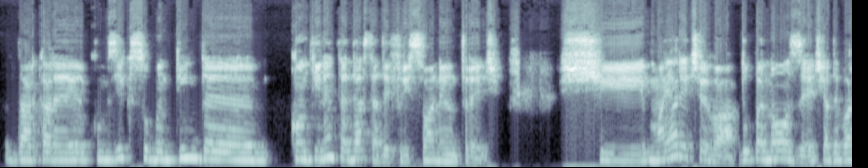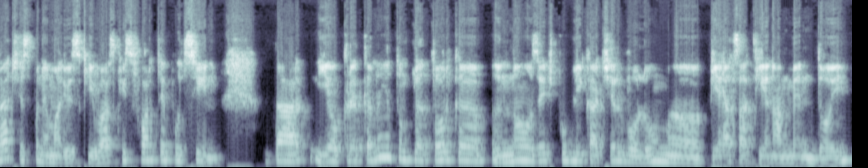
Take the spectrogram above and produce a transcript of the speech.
dar care, cum zic, subîntinde continente de astea de frisoane întregi. Și mai are ceva. După 90, e adevărat ce spune Marius Chivu, a scris foarte puțin, dar eu cred că nu e întâmplător că în 90 publică acel volum uh, Piața Tiananmen 2,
